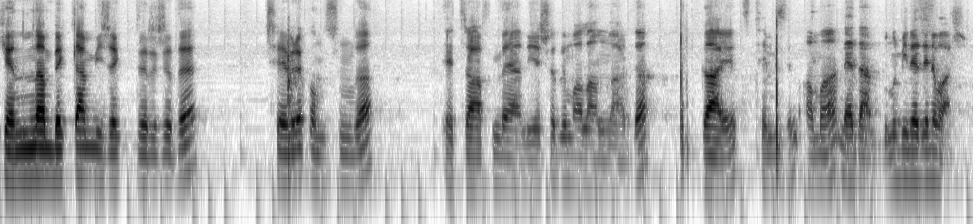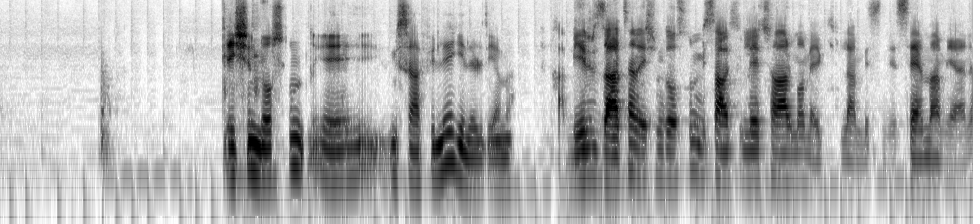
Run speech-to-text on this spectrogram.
kendimden beklenmeyecek derecede çevre konusunda etrafımda yani yaşadığım alanlarda gayet temizim ama neden? Bunun bir nedeni var. Eşin dostun e, misafirliğe gelir diye mi? Bir zaten eşim dostum misafirliğe çağırmam ev kirlenmesin diye sevmem yani.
